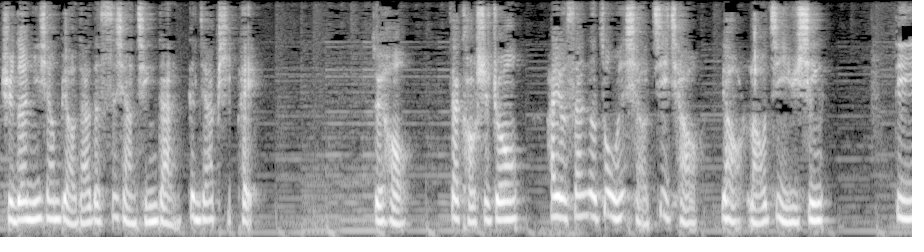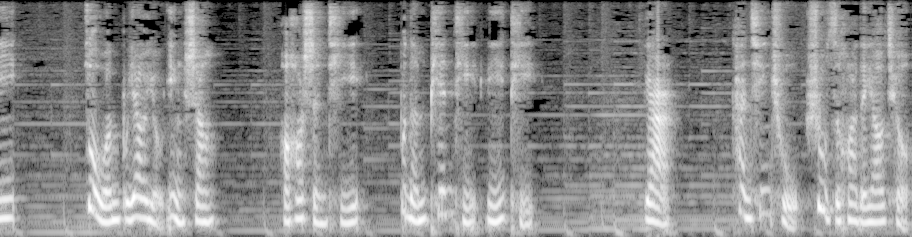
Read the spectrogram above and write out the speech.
使得你想表达的思想情感更加匹配。最后，在考试中还有三个作文小技巧要牢记于心。第一，作文不要有硬伤，好好审题，不能偏题离题。第二，看清楚数字化的要求，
